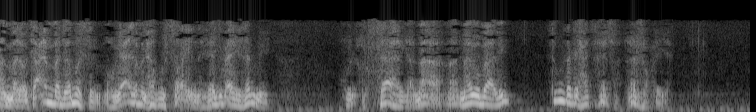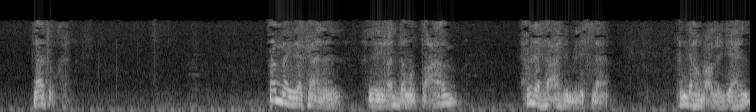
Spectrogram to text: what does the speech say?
أما لو تعمد المسلم وهو يعلم الحكم الشرعي أنه يجب عليه يسمي ساهل قال ما, ما يبالي تكون ذبيحته غير غير شرعية لا تؤكل أما إذا كان الذي قدموا الطعام حدث عهد بالإسلام عندهم بعض الجهل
